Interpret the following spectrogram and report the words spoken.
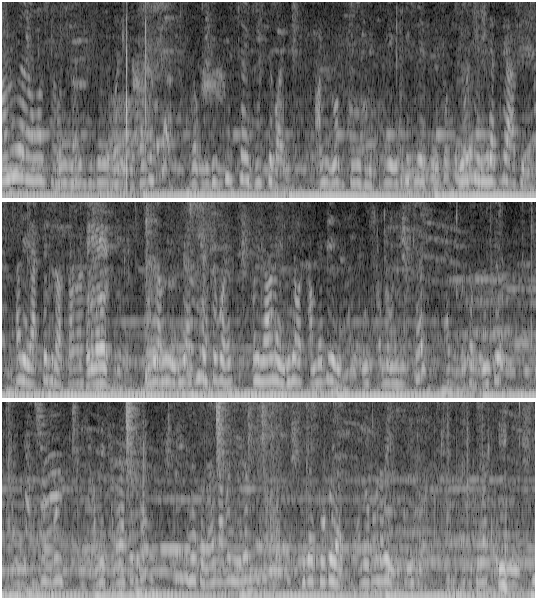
আমি আর আমার স্বামী দুজনে বাড়ি কোথায়? ওদিক দিচ্ছে আমি বুঝতে পারি আমি রোড চলে ফেলেছি এদিকে চলে এসেছি এবারে এই রাস্তায় আসেনি। তাহলে একটা যে রাস্তা? বলে আমি এদিকে এগিয়ে আসতে পারে। ওই না না এদিকে আমার সামনে দিয়ে এসেছি। সামনে ওই মুখটায় আর ওটা বলতে ভীষণ সামনে ঢাকা রাস্তা কোথায়? তো এই রাস্তা আমি আবার এলাম টোটো যাচ্ছে। আমি ওখানে এই এই তো এই টোটো যাচ্ছে কি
